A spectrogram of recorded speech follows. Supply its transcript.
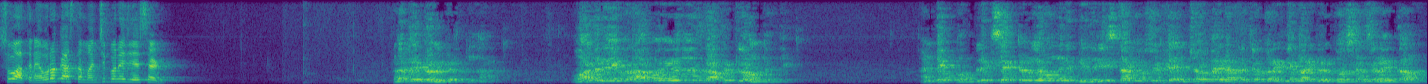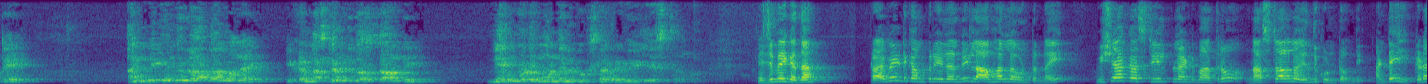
సో అతను ఎవరో కాస్త మంచి పనే చేశాడు. ప్రైవేట్ వాళ్ళు పెడుతున్నారు. వాళ్ళు రేపు ప్రాఫిట్లో ఉంటుంది. అంటే పబ్లిక్ సెక్టర్లో ఉందని బెదిరిస్తా కూర్చుంటే ఎంచో పైన ప్రతి ఒక్కరు ఇదే మరి మీరు క్వశ్చన్స్ అడుగుతా ఉంటే అన్ని ఎందుకు లాభాలు ఉన్నాయి? ఇక్కడ నష్టం ఎందుకు వస్తా ఉంది? నేను కూడా మూడు నెలలకు ఒకసారి రివ్యూ చేస్తాను నిజమే కదా. ప్రైవేట్ కంపెనీలన్నీ లాభాల్లో ఉంటున్నాయి. విశాఖ స్టీల్ ప్లాంట్ మాత్రం నష్టాల్లో ఎందుకు ఉంటుంది అంటే ఇక్కడ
